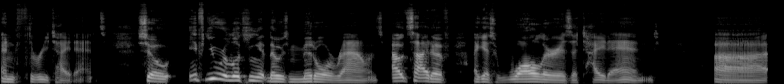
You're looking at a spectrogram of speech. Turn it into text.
and three tight ends. So if you were looking at those middle rounds, outside of, I guess, Waller as a tight end, uh,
